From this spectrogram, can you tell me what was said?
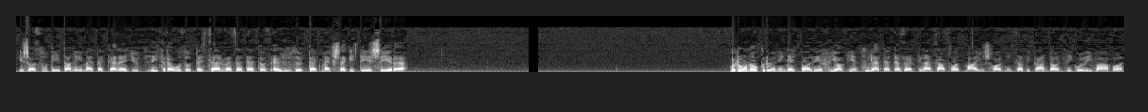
és a szudéta németekkel együtt létrehozott egy szervezetet az előzöttek megsegítésére. Bruno Gröning egy pallér fiaként született 1906. május 30-án Danzig Olivában.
